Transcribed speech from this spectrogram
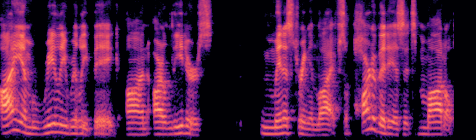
I am really, really big on our leaders ministering in life. So part of it is it's modeled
